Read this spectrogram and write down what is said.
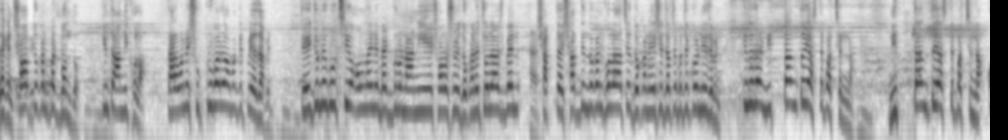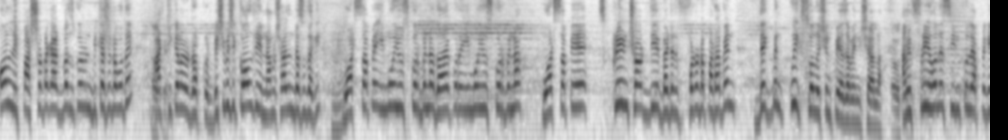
দেখেন সব দোকানপাট বন্ধ কিন্তু আমি খোলা। তার মানে শুক্রবারেও আমাকে পেয়ে যাবেন। তো এই জন্য বলছি অনলাইনে ব্যাটগুলো না নিয়ে সরাসরি দোকানে চলে আসবেন। হ্যাঁ। সপ্তাহে সাত দিন দোকান খোলা আছে দোকানে এসে যাচাই বাছাই করে নিয়ে যাবেন। কিন্তু যারা নিতান্তই আসতে পারছেন না নিতান্তই আসতে পারছেন না অনলি পাঁচশো টাকা অ্যাডভান্স করবেন বিকাশে নগদে আর ঠিকানাটা ড্রপ করবেন। বেশি বেশি কল দিয়ে না আমরা সারাদিন ব্যস্ত থাকি। হোয়াটসঅ্যাপে ইমো ইউজ করবেন না দয়া করে ইমো ইউজ করবেন না। হোয়াটসঅ্যাপে স্ক্রিনশট দিয়ে ব্যাটের ফটোটা পাঠাবেন দেখবেন কুইক সলিউশন পেয়ে যাবেন ইনশাআল্লাহ। আমি ফ্রি হলে সিন করলে আপনাকে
